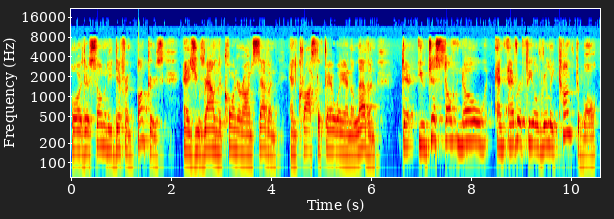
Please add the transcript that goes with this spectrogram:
or there's so many different bunkers as you round the corner on seven and cross the fairway on 11, there, you just don't know and ever feel really comfortable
